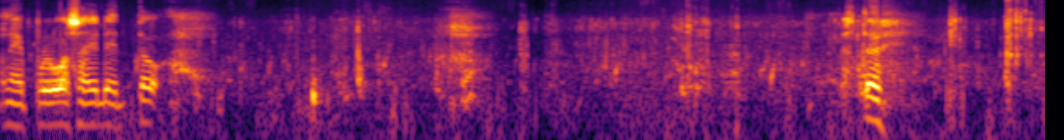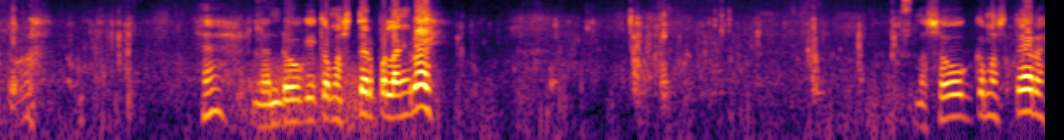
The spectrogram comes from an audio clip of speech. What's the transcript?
Yung pulwa sa'yo dito? Master. Ha? Landogi ka master palang re. Masog ka master.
